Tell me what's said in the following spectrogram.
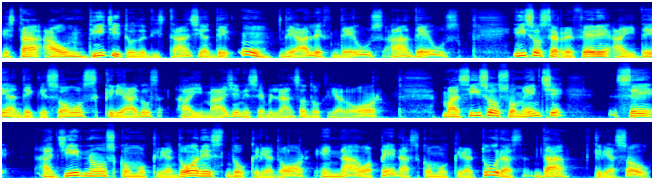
está a un dígito de distancia de un, de Aleph, Deus, a Deus. Eso se refiere a idea de que somos criados a imagen y semejanza do Criador. Mas eso somente se agirnos como criadores do Criador, e não apenas como criaturas da criação.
